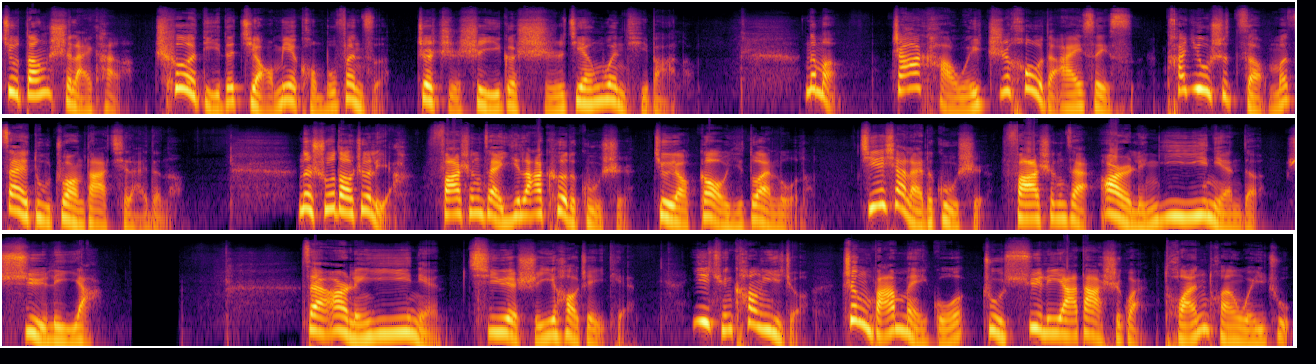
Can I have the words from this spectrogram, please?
就当时来看啊，彻底的剿灭恐怖分子，这只是一个时间问题罢了。那么，扎卡维之后的 ISIS，他又是怎么再度壮大起来的呢？那说到这里啊，发生在伊拉克的故事就要告一段落了。接下来的故事发生在2011年的叙利亚。在二零一一年七月十一号这一天，一群抗议者正把美国驻叙利亚大使馆团团围住，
